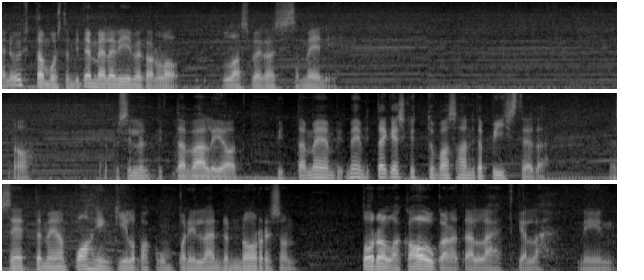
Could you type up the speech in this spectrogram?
en yhtään muista, miten meillä viime kaudella Las Vegasissa meni. No, eipä sillä nyt pitää väliä, pitää, meidän, meidän pitää keskittyä vaan saa niitä pisteitä. Ja se, että meidän pahin kilpakumppani Landon Norris on todella kaukana tällä hetkellä, niin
